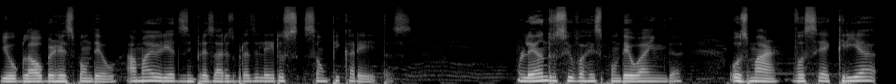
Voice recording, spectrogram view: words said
E o Glauber respondeu: A maioria dos empresários brasileiros são picaretas. O Leandro Silva respondeu ainda: Osmar, você é cria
